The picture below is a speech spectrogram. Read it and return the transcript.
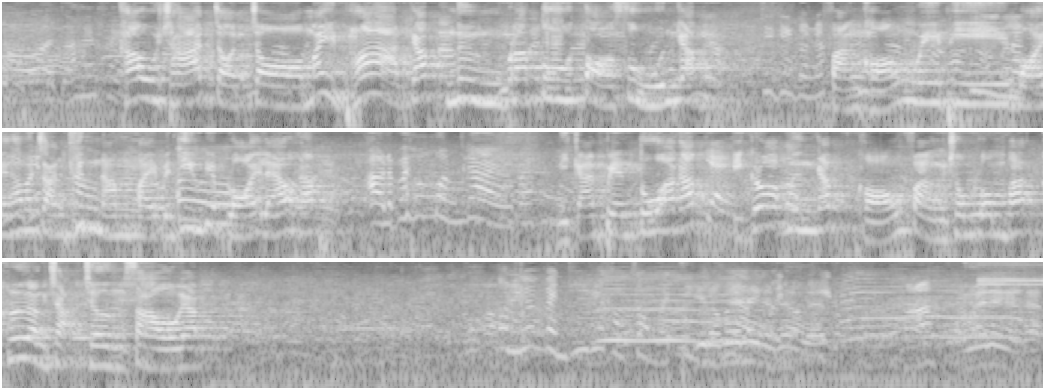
เขาอาจจะให้ใครเข้าชาร์จจอจอๆไม่พลาดครับ 1 ประตูต่อศูนย์ครับจริงๆตรงนี้ฝั่งของ VP บอยธรรมจันทร์ขึ้นนำไปเป็นที่เรียบร้อยแล้วครับ เอาแล้วไปข้างบนไม่ได้เลยไปมีการเปลี่ยนตัวครับ อีกรอบหนึ่งครับของฝั่งชมรมพักเครื่องฉะเชิงเซาครับตรงนี้มันเป็นที่ที่เขาจองไว้จริงเราไม่เล่นกันเป็นใช่ไหม เขตเราไม่เล่นกันะ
